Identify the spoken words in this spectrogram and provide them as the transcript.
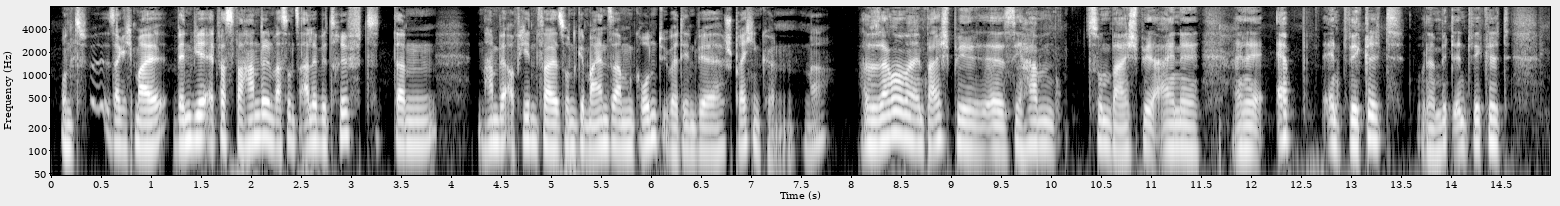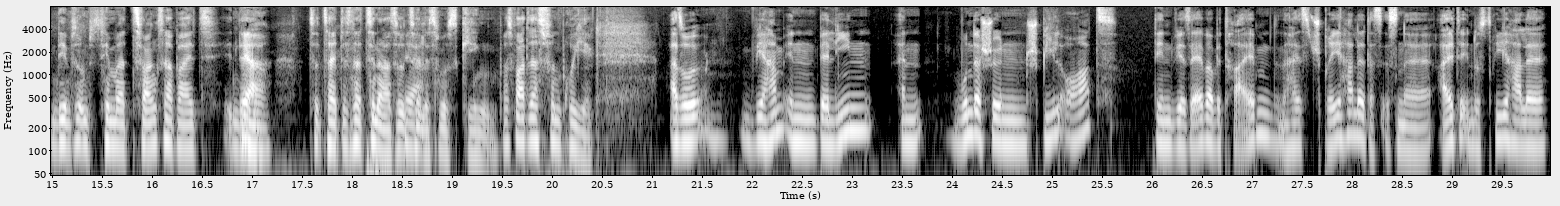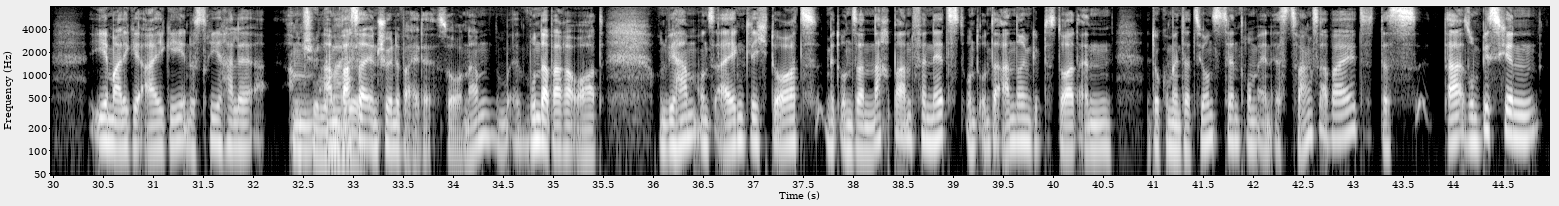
Und sage ich mal, wenn wir etwas verhandeln, was uns alle betrifft, dann haben wir auf jeden Fall so einen gemeinsamen Grund, über den wir sprechen können. Ne? Also sagen wir mal ein Beispiel. Äh, Sie haben zum Beispiel eine, eine App entwickelt oder mitentwickelt, in dem es ums Thema Zwangsarbeit in der ja. zur Zeit des Nationalsozialismus ja. ging. Was war das für ein Projekt? Also wir haben in Berlin einen wunderschönen Spielort, den wir selber betreiben. Der heißt Spreehalle. Das ist eine alte Industriehalle, ehemalige AEG-Industriehalle am, am Wasser in Schöneweide. So, ne? Wunderbarer Ort. Und wir haben uns eigentlich dort mit unseren Nachbarn vernetzt und unter anderem gibt es dort ein Dokumentationszentrum NS-Zwangsarbeit, das da so ein bisschen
